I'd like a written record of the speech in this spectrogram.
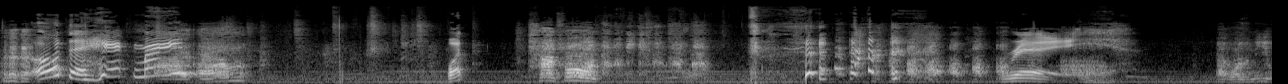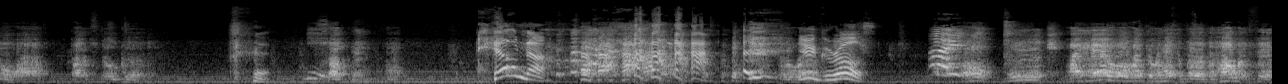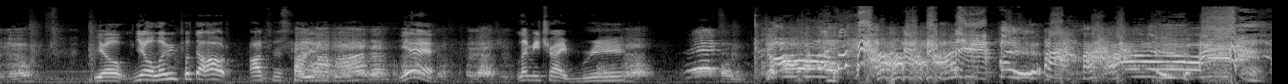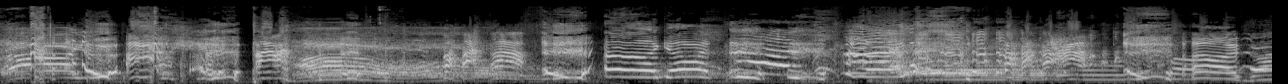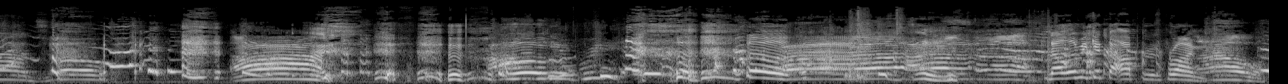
What oh, the heck, man? What? Ray. That wasn't evil, but it's still good. Yeah. Hell no. You're gross. I, Oh, bitch. My hair will make the, the, the helmet fit, you know? Yo, yo, let me put the out Optimus Oh, you want to Prime. do? Yeah. I got. Let me try. Ray. Yeah. Rex, Oh god. oh, God, no. Ah! Oh. Now let me get the Optimus Prime. Ow!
